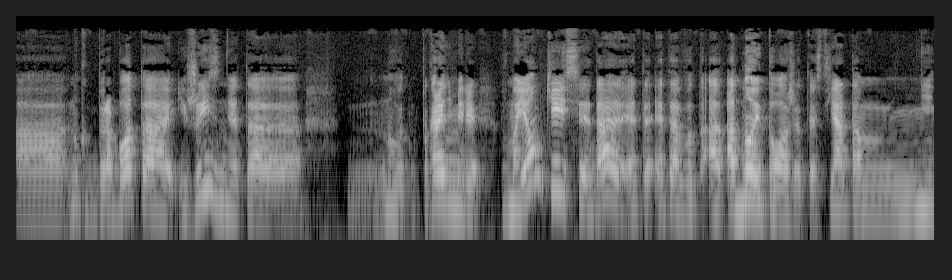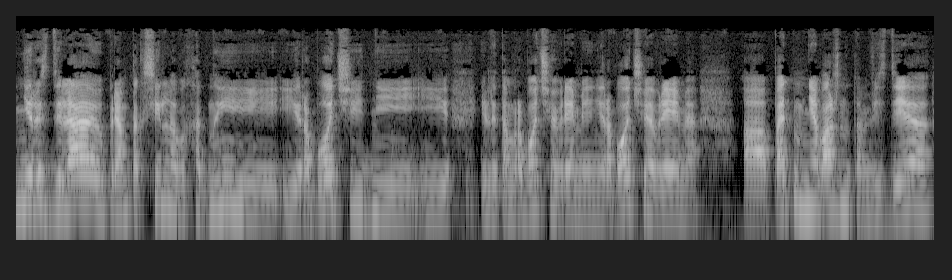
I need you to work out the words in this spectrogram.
э, ну, как бы работа и жизнь — это ну вот, по крайней мере, в моем кейсе, да, это, это вот одно и то же. То есть я там не, не разделяю прям так сильно выходные и, и рабочие дни, и, или там рабочее время и нерабочее время. А, поэтому мне важно там везде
